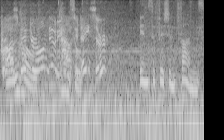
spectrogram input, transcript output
Prospector hold. on duty. How's your Cancelled. day, sir? Insufficient funds.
